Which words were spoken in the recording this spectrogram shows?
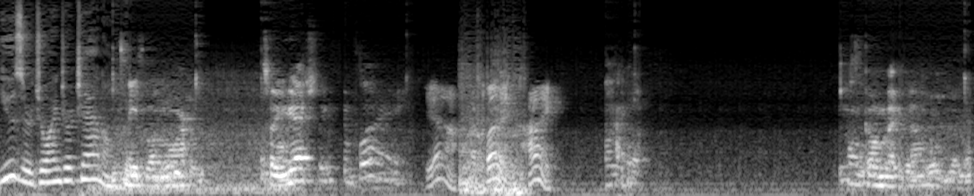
User joined your channel. Need one more. So you actually can play. Yeah, I play. Hi. I'm going back down.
